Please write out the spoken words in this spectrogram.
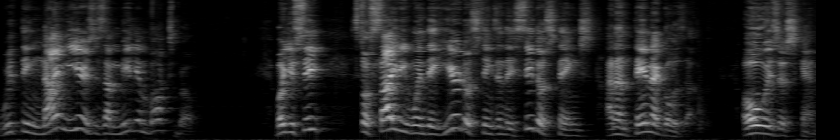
within nine years is a million bucks, bro. But you see, society, when they hear those things and they see those things, an antenna goes up. Always a scam.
